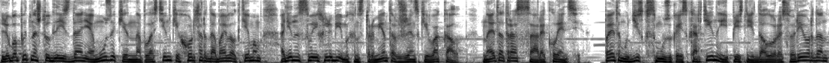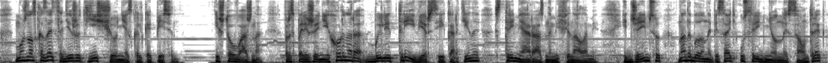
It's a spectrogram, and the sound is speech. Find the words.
Любопытно, что для издания музыки на пластинке Хортер добавил к темам один из своих любимых инструментов – женский вокал. На этот раз Сары Кленси. Поэтому диск с музыкой из картины и песней Долорес О'Риордан, можно сказать, содержит еще несколько песен. И что важно, в распоряжении Хорнера были три версии картины с тремя разными финалами. И Джеймсу надо было написать усредненный саундтрек,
